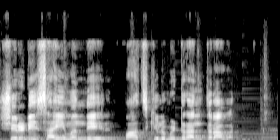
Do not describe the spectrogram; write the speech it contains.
शिर्डी साई मंदिर पाच किलोमीटर अंतरावर.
